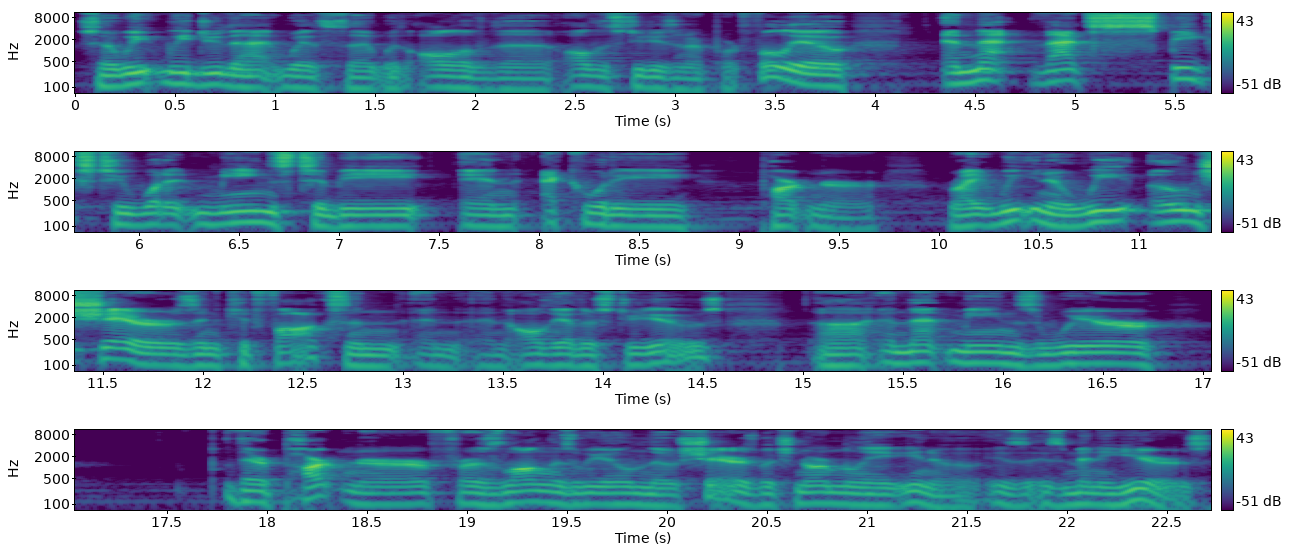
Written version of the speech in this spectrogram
so we, we do that with uh, with all of the all the studios in our portfolio, and that that speaks to what it means to be an equity partner right? We you know we own shares in Kitfox and and and all the other studios, uh, and that means we're their partner for as long as we own those shares, which normally you know is is many years.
